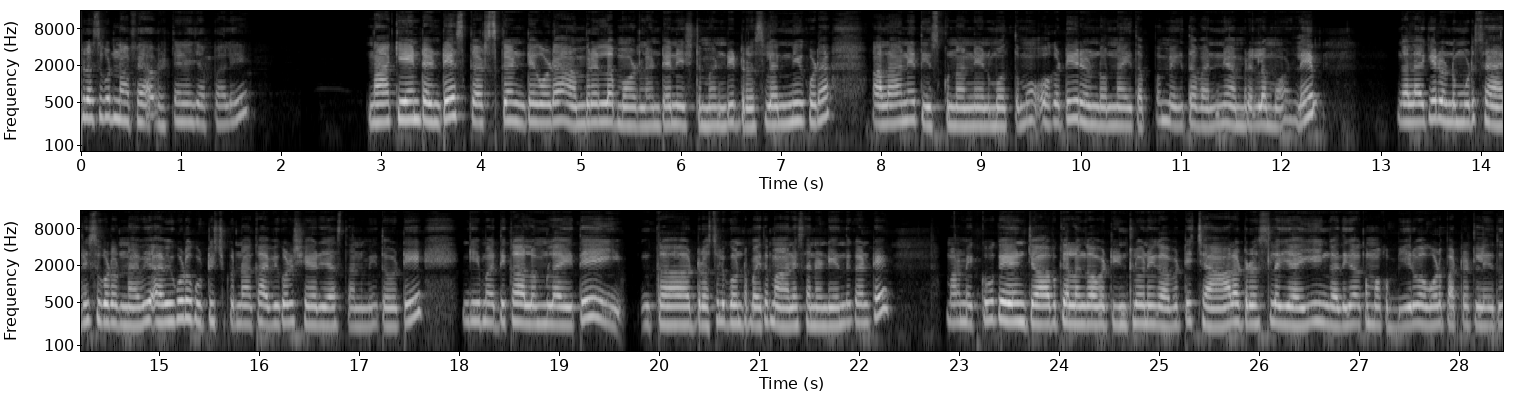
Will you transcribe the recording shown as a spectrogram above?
డ్రెస్ కూడా నా ఫేవరెట్ అనే చెప్పాలి. నాకేంటంటే స్కర్ట్స్ కంటే కూడా అంబ్రెల్లా మోడల్ అంటేనే ఇష్టం అండి డ్రెస్సులన్నీ కూడా అలానే తీసుకున్నాను నేను మొత్తము. ఒకటి రెండు ఉన్నాయి తప్ప మిగతావన్నీ అంబ్రెల్లా మోడలే అలాగే రెండు మూడు శారీస్ కూడా ఉన్నాయి. అవి కూడా కుట్టించుకున్నాక అవి కూడా షేర్ చేస్తాను మీతోటి. ఈ మధ్య కాలంలో అయితే ఇంకా డ్రెస్సులు గుంటం అయితే మానేశానండి. ఎందుకంటే మనం ఎక్కువగా ఏం జాబ్కి వెళ్ళాం కాబట్టి ఇంట్లోనే కాబట్టి చాలా డ్రెస్సులు అయ్యాయి. ఇంక అదిగాక మాకు బీరువా కూడా పట్టట్లేదు.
